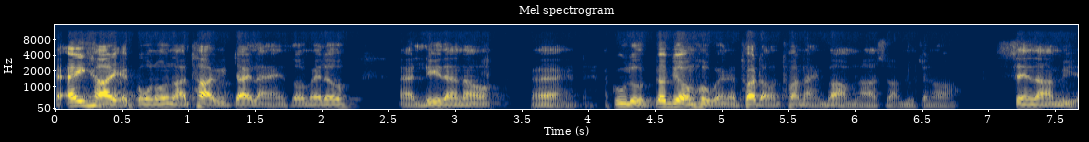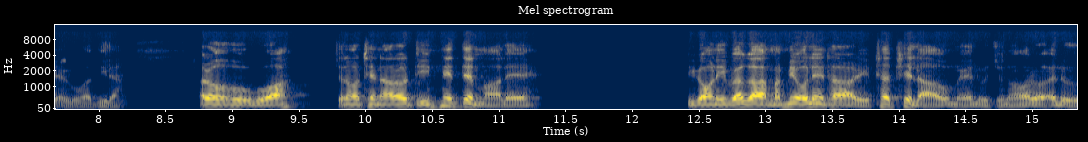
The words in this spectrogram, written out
အဲအဲ့ဒီဟာတွေအကုန်လုံးသာထပြီးတိုက်လိုက်ရင်ဆိုမဲ့လုံးအဲလေးတန်းတော့အဲအခုလို့ပြောပြောမဟုတ်ပဲနဲ့ထွက်တောင်ထွက်နိုင်ပါမလားဆိုတာမျိုးကျွန်တော် စဉ်းစားမိတယ်ကွာဒီလားအဲ့တော့ဟိုကွာကျွန်တော်ထင်တာတော့ဒီနှစ်သက်မှာလဲဒီကောင်တွေဘက်ကမမျှော်လင့်ထားတာတွေထပ်ဖြစ်လာအောင်မယ်လို့ကျွန်တော်ကတော့အဲ့လို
